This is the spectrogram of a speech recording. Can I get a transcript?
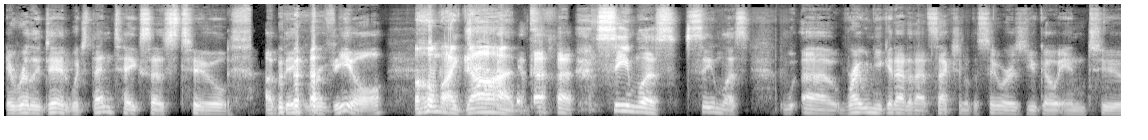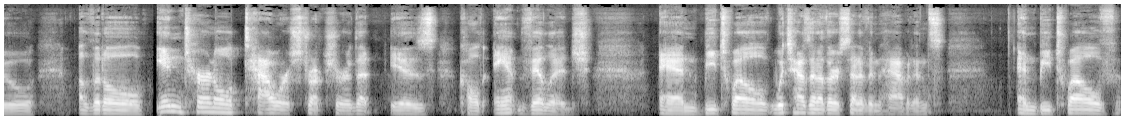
it really did which then takes us to a big reveal Oh my god. seamless seamless uh, right when you get out of that section of the sewers you go into a little internal tower structure that is called ant village and b12 which has another set of inhabitants and b12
